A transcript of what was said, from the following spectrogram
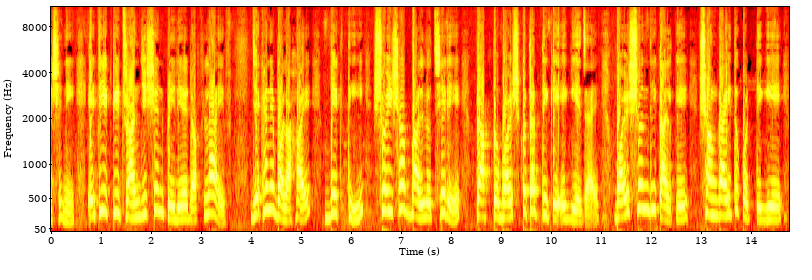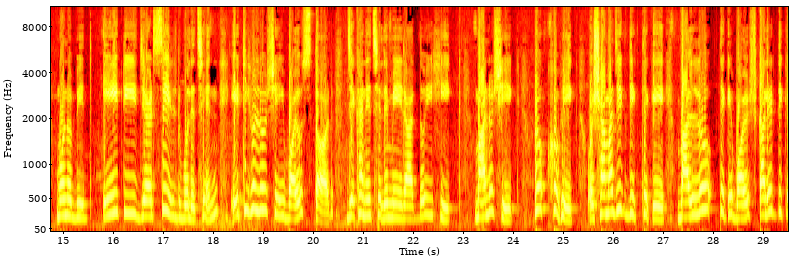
আসেনি। এটি একটি ট্রানজিশন পিরিয়ড অফ লাইফ যেখানে বলা হয়, ব্যক্তি শৈশব বাল্য ছেড়ে প্রাপ্ত বয়স্কতার দিকে এগিয়ে যায়। বয়ঃসন্ধিকালকে সংজ্ঞায়িত করতে গিয়ে মনোবিদ এটি জার্সিল্ড বলেছেন, এটি হলো সেই বয়স্তর যেখানে ছেলেমেয়েরা দৈহিক, মানসিক প্রক্ষোভিক ও সামাজিক দিক থেকে বাল্য থেকে বয়সকালের দিকে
